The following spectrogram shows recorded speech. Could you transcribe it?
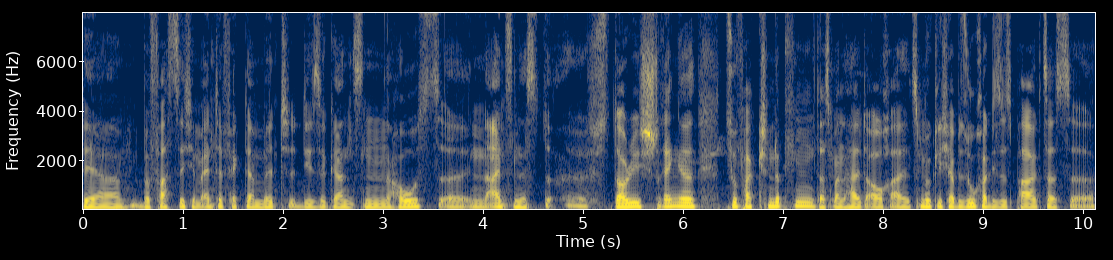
der befasst sich im Endeffekt damit, diese ganzen Hosts äh, in einzelne St äh, Storystränge zu verknüpfen, dass man halt auch als möglicher Besucher dieses Parks das äh,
